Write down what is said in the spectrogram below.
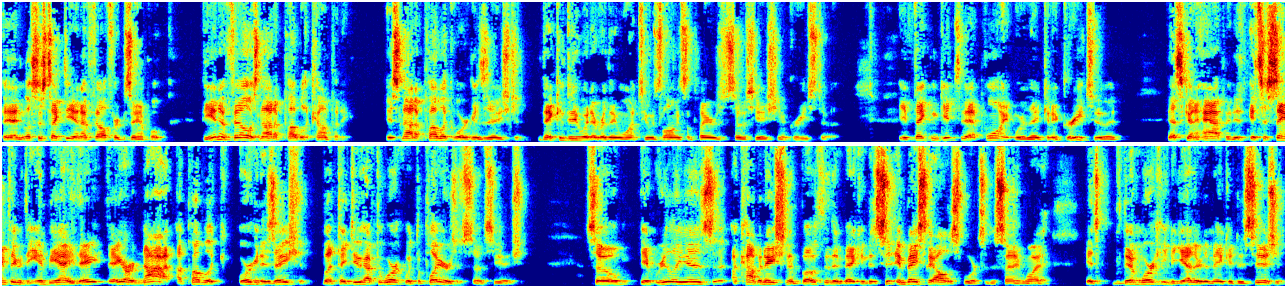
and let's just take the NFL for example. The NFL is not a public company. It's not a public organization. They can do whatever they want to as long as the Players Association agrees to it. If they can get to that point where they can agree to it, that's going to happen. It's the same thing with the NBA. They they are not a public organization, but they do have to work with the Players Association. So it really is a combination of both of them making decisions. And basically, all the sports are the same way. It's them working together to make a decision.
